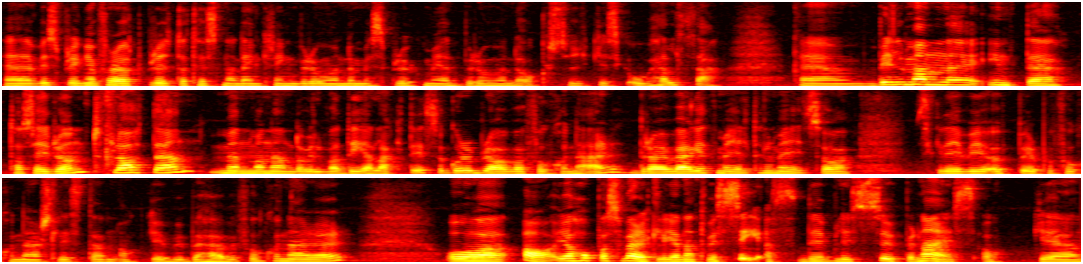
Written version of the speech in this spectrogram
Eh, vi springer för att bryta tystnaden kring beroende, missbruk, medberoende och psykisk ohälsa. Ehm, vill man eh, inte ta sig runt flaten men man ändå vill vara delaktig så går det bra att vara funktionär. Dra iväg ett mejl till mig så skriver jag upp er på funktionärslistan och eh, vi behöver funktionärer. Och ja, jag hoppas verkligen att vi ses. Det blir supernice och eh,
